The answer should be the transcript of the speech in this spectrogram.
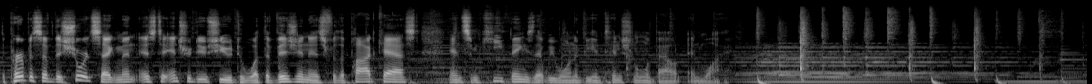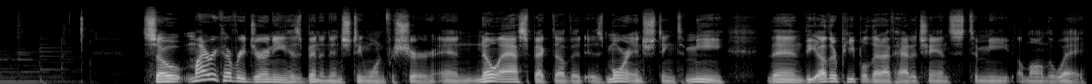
The purpose of this short segment is to introduce you to what the vision is for the podcast and some key things that we want to be intentional about and why. So, my recovery journey has been an interesting one for sure, and no aspect of it is more interesting to me than the other people that I've had a chance to meet along the way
